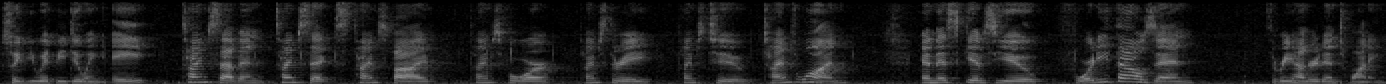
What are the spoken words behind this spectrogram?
So you would be doing eight times seven times six times five times four times three times two times one, and this gives you 40,320.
